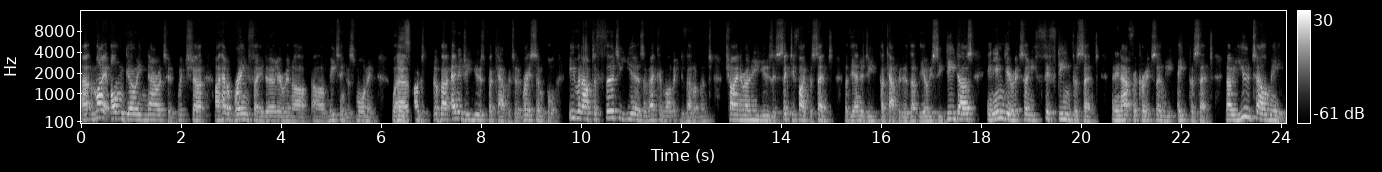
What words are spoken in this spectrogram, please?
Uh, my ongoing narrative, which uh, I had a brain fade earlier in our, our meeting this morning, where I was about energy use per capita, very simple. Even after 30 years of economic development, China only uses 65% of the energy per capita that the OECD does. In India, it's only 15%, and in Africa, it's only 8%. Now, you tell me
